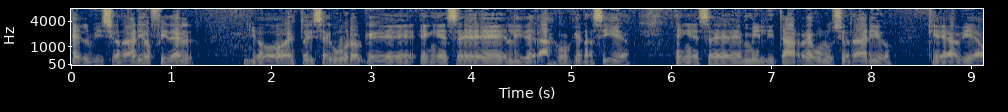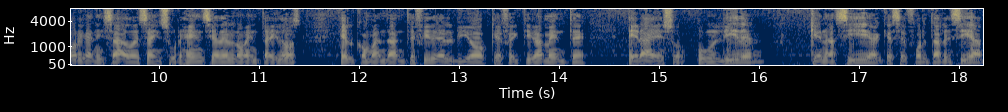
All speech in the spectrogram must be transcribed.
el visionario Fidel, yo estoy seguro que en ese liderazgo que nacía, en ese militar revolucionario que había organizado esa insurgencia del 92, el comandante Fidel vio que efectivamente era eso, un líder que nacía, que se fortalecía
